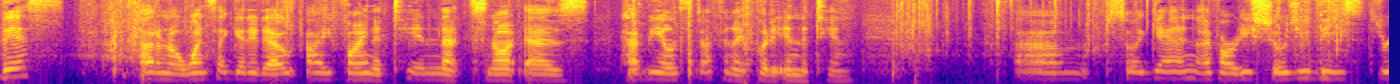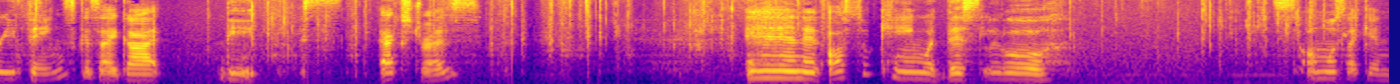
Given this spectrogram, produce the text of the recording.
This, I don't know, once I get it out, I find a tin that's not as heavy on stuff and I put it in the tin. Um, so again, I've already showed you these three things because I got the extras. And it also came with this little, it's almost like an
